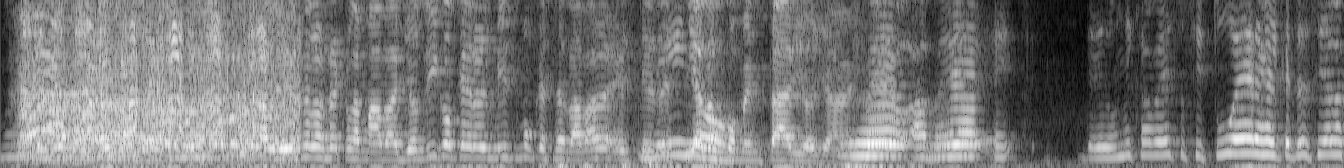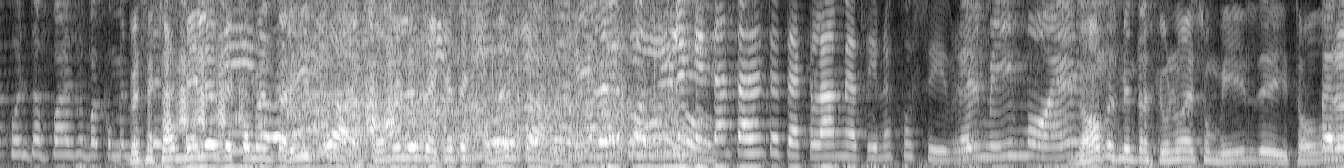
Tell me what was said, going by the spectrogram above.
Porque la audiencia lo reclamaba. Yo digo que era el mismo que se daba, el que decía Niño. los comentarios ya. ¿eh? Pero, a ver, eh, ¿De dónde cabe eso? Si tú eres el que te hacía las cuentas falsas para comentar. Pues son miles de comentaristas, son miles de gente que comenta. No es posible que tanta gente te aclame a ti, no es posible. Él mismo es. No, pues mientras que uno es humilde y todo. Pero,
